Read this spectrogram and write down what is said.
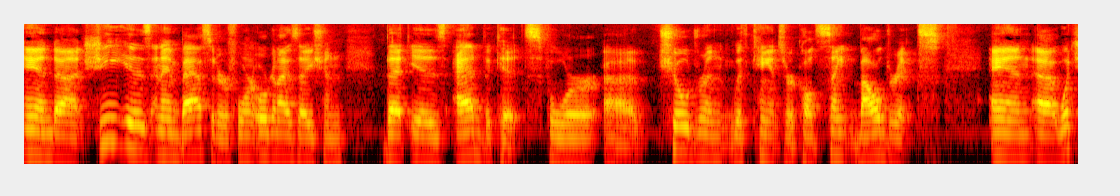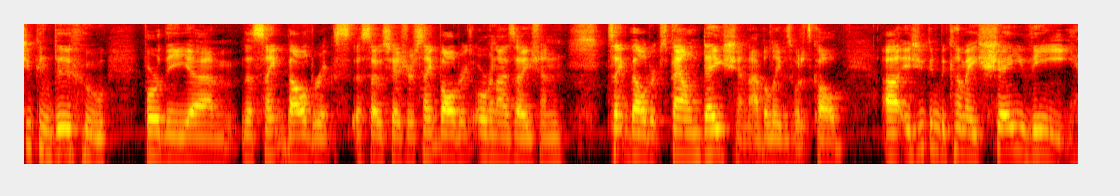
and uh, she is an ambassador for an organization that is advocates for uh, children with cancer called St. Baldrick's. And uh, what you can do for the um, the St. Baldrick's Association St. Baldrick's organization, St. Baldrick's Foundation, I believe is what it's called uh, is you can become a shavee.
